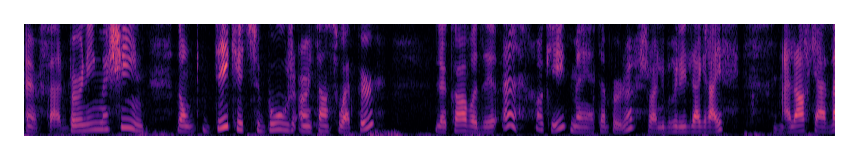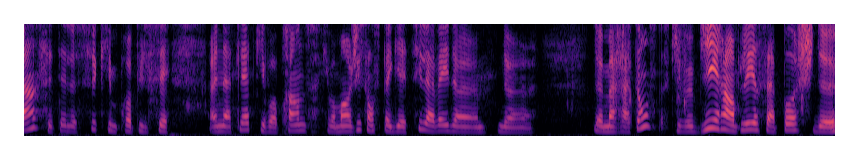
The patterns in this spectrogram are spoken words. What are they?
un fat burning machine. Donc, dès que tu bouges un temps soit peu, le corps va dire Ah, OK, mais attends un peu là, je vais aller brûler de la graisse. Alors qu'avant, c'était le sucre qui me propulsait. Un athlète qui va prendre, qui va manger son spaghetti la veille d'un, d'un marathon, c'est parce qu'il veut bien remplir sa poche de,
